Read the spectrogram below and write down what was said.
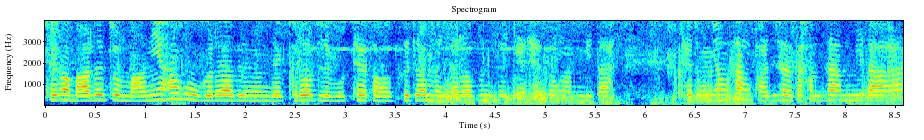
제가 말을 좀 많이 하고 그래야 되는데 그러지 못해서 그 점은 여러분들께 죄송합니다. 제 동영상 봐주셔서 감사합니다.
